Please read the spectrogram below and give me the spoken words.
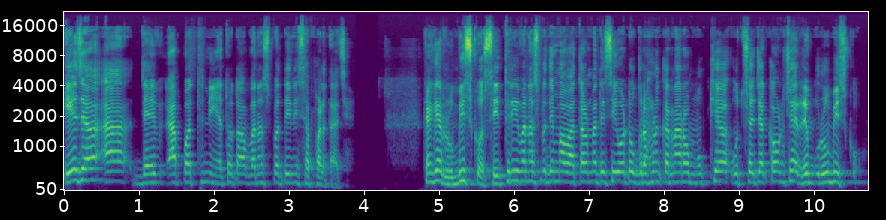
એ જ આ જૈવ, આ પથની અથવા તો આ વનસ્પતિની સફળતા છે. કારણ કે રૂબિસ્કો, સી વનસ્પતિમાં વાતાવરણમાંથી સીઓ ગ્રહણ કરનારો મુખ્ય ઉત્સેચક કોણ છે? રિબ- રૂબિસ્કો.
